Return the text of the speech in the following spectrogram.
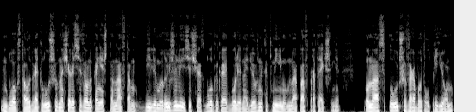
Блок стал играть лучше. В начале сезона, конечно, нас там били-мурыжили, и сейчас Блок играет более надежно, как минимум на пас-протекшене. У нас лучше заработал прием.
